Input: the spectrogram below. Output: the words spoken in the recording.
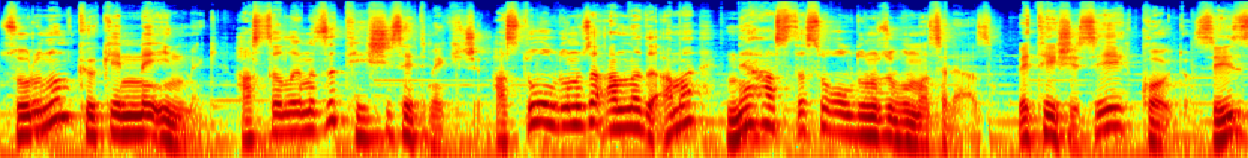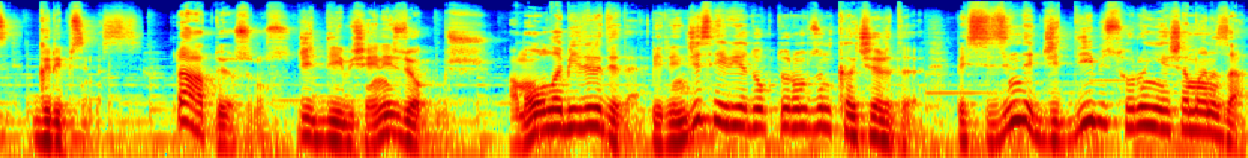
Sorunun kökenine inmek, hastalığınızı teşhis etmek için. Hasta olduğunuzu anladı ama ne hastası olduğunuzu bulması lazım. Ve teşhisi koydu. Siz gripsiniz. Rahatlıyorsunuz. Ciddi bir şeyiniz yokmuş. Ama olabilirdi de. Birinci seviye doktorumuzun kaçırdığı ve sizin de ciddi bir sorun yaşamanıza,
